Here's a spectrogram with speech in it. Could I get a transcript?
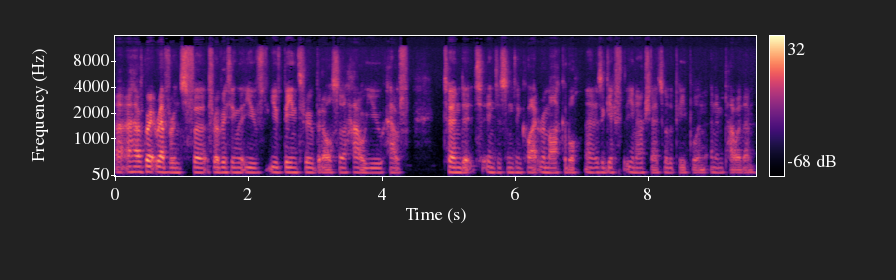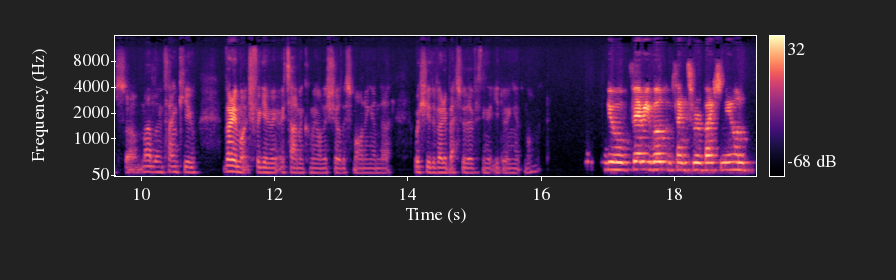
I have great reverence for for everything that you've you've been through, but also how you have turned it into something quite remarkable uh, as a gift that you now share to other people and, and, empower them. So, Madeleine, thank you very much for giving your time and coming on the show this morning, and uh, wish you the very best with everything that you're doing at the moment. You're very welcome. Thanks for inviting me on.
